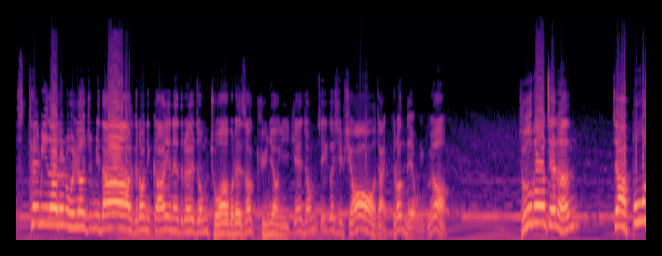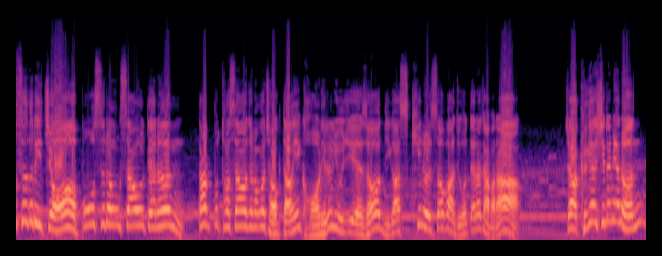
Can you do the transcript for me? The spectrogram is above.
스태미너를 올려줍니다. 그러니까 얘네들을 좀 조합을 해서 균형 있게 좀 찍으십시오. 자 그런 내용이고요. 두 번째는 자 보스들 있죠. 보스랑 싸울 때는 딱 붙어 싸우지 말고 적당히 거리를 유지해서 네가 스킬을 써가지고 때려잡아라. 자 그게 싫으면은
